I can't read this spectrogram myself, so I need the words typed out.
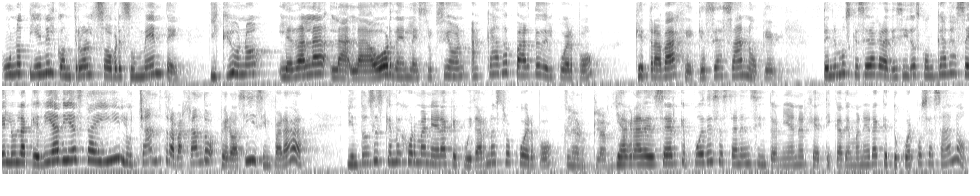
uno tiene el control sobre su mente y que uno le da la, la, la orden, la instrucción a cada parte del cuerpo que trabaje, que sea sano, que tenemos que ser agradecidos con cada célula que día a día está ahí luchando, trabajando, pero así, sin parar. Y entonces, ¿qué mejor manera que cuidar nuestro cuerpo? Claro, claro. Y agradecer que puedes estar en sintonía energética de manera que tu cuerpo sea sano.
